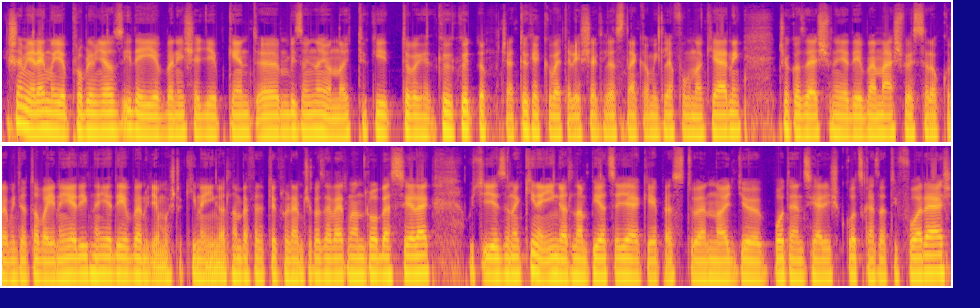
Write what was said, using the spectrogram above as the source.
és ami a legnagyobb probléma, hogy az idei évben is egyébként bizony nagyon nagy tüki, tökekövetelések lesznek, amik le fognak járni, csak az első negyedében másfélszer akkora, mint a tavalyi negyedik negyedében, ugye most a kínai ingatlan befektetőkről nem csak az Evergrande-ról beszélek, úgyhogy ezen a kínai ingatlan piac egy elképesztő elképesztően nagy potenciális kockázati forrás,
